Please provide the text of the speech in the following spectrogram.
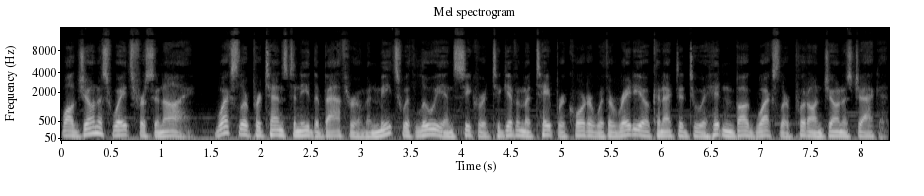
while Jonas waits for Sunay, Wexler pretends to need the bathroom and meets with Louis in secret to give him a tape recorder with a radio connected to a hidden bug Wexler put on Jonas' jacket.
